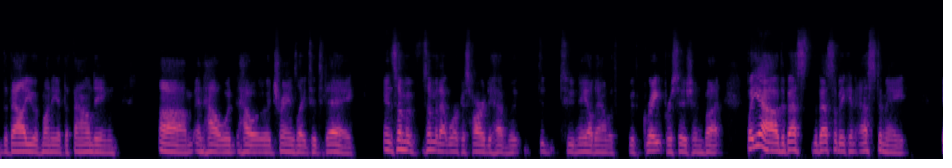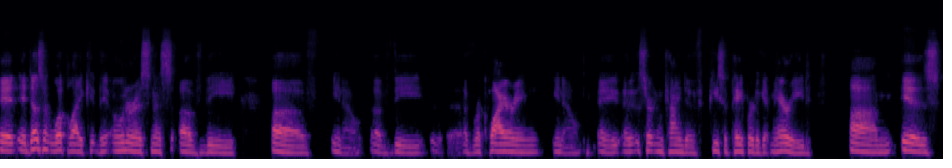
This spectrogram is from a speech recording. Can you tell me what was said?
the value of money at the founding um, and how it would how it would translate to today. And some of some of that work is hard to have to, to nail down with with great precision but but yeah the best the best that we can estimate it it doesn't look like the onerousness of the of you know of the of requiring you know a, a certain kind of piece of paper to get married um is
